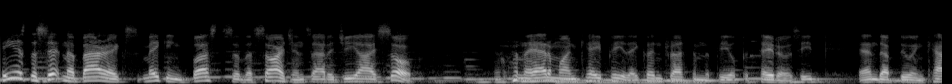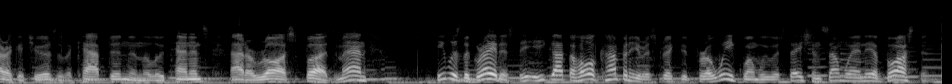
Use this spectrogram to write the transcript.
He used to sit in the barracks making busts of the sergeants out of GI soap. And when they had him on KP, they couldn't trust him to peel potatoes. He'd end up doing caricatures of the captain and the lieutenants out of raw spuds. Man, he was the greatest. He, he got the whole company restricted for a week when we were stationed somewhere near Boston.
